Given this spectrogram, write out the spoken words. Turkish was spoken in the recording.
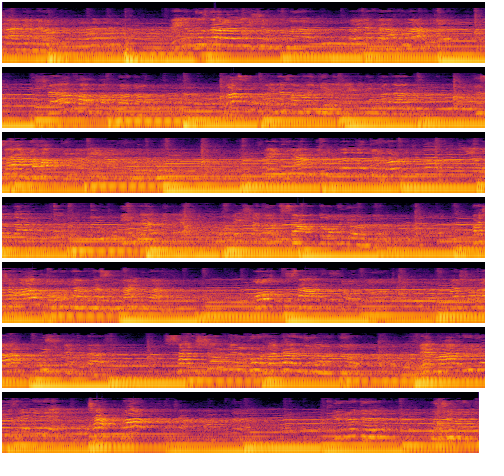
gençler geliyordu. Ve yıldızlar öyle ışıltılı, öyle ferahlar ki şeye kalmaklı adam nasıl ve ne zaman geleceğini bilmeden güzel rahat günlere inanıyordu. Ve gülen bir yıllarına duruyordu ki bazenin yanında birdenbire beş adım sağında onu gördü. Paşalar onun arkasındaydılar. O saati sordu. Paşalar üç dediler. Sarışın bir vur 우주로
